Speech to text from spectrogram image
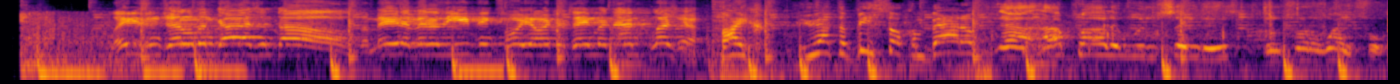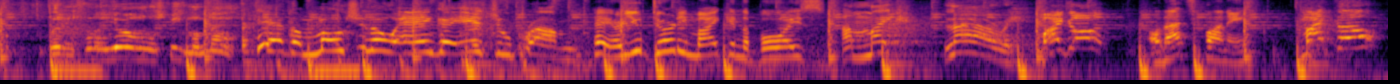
Ladies and gentlemen, guys and dolls, the main event of the evening for your entertainment and pleasure. Mike, you have to be so combative. Now, I probably wouldn't say this in front of white folk, but in front of y'all, I'm gonna speak my mind. He has emotional anger issue problem. Hey, are you Dirty Mike and the boys? I'm Mike Lowry. Michael! Oh, that's funny. Michael!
